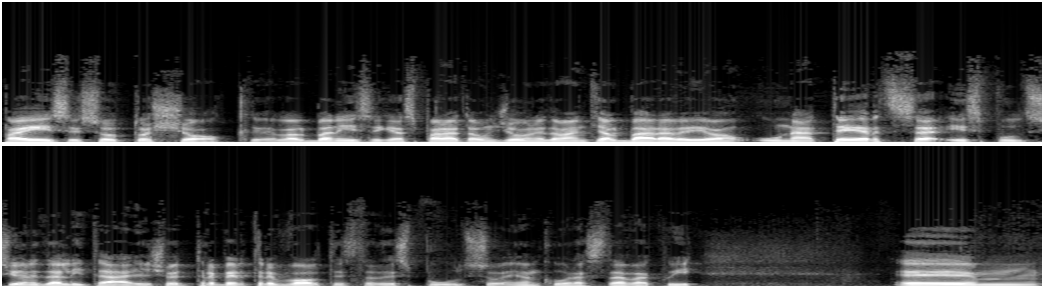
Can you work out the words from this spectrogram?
paese sotto shock, l'albanese che ha sparato a un giovane davanti al bar aveva una terza espulsione dall'Italia, cioè tre per tre volte è stato espulso e ancora stava qui. Ehm,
